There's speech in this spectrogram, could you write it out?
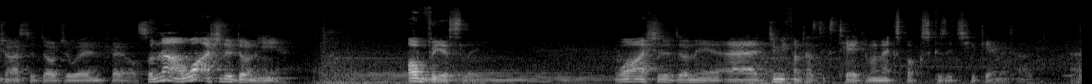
Tries to dodge away and fails. So now, what I should have done here, obviously, what I should have done here, uh, Jimmy Fantastic's taken on Xbox because it's your gamer tag. Uh,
